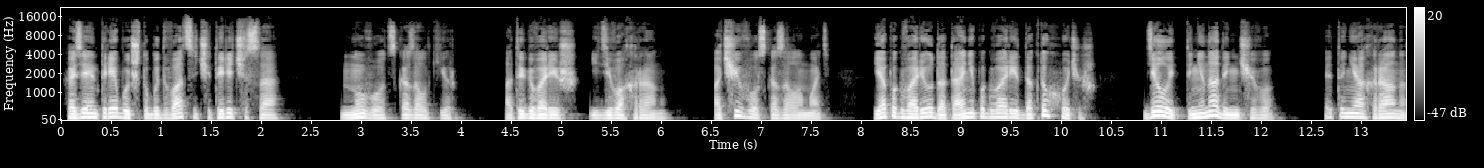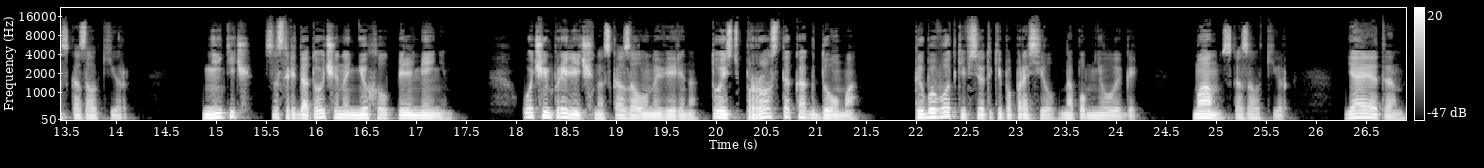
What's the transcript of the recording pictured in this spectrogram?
Хозяин требует, чтобы 24 часа. «Ну вот», — сказал Кир. «А ты говоришь, иди в охрану». «А чего?» — сказала мать. «Я поговорю, да Таня поговорит, да кто хочешь. Делать-то не надо ничего». «Это не охрана», — сказал Кир. Никич сосредоточенно нюхал пельмени. «Очень прилично», — сказал он уверенно. «То есть просто как дома». «Ты бы водки все таки попросил», — напомнил Игорь. «Мам», — сказал Кир, — «я это...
